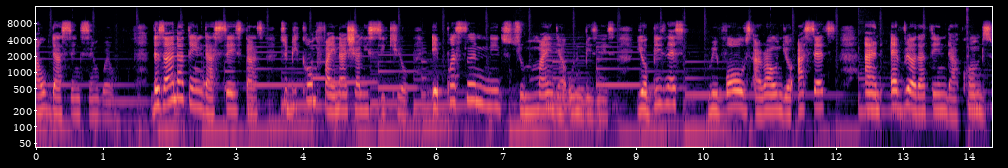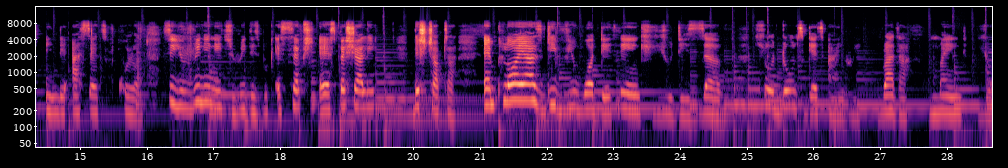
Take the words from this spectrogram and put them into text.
I hope that sinks in well. There's another thing that says that to become financially secure, a person needs to mind their own business. Your business revolves around your assets and every other thing that comes in the assets column. See, you really need to read this book, especially this chapter. Employers give you what they think you deserve, so don't get angry. Rather, mind your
